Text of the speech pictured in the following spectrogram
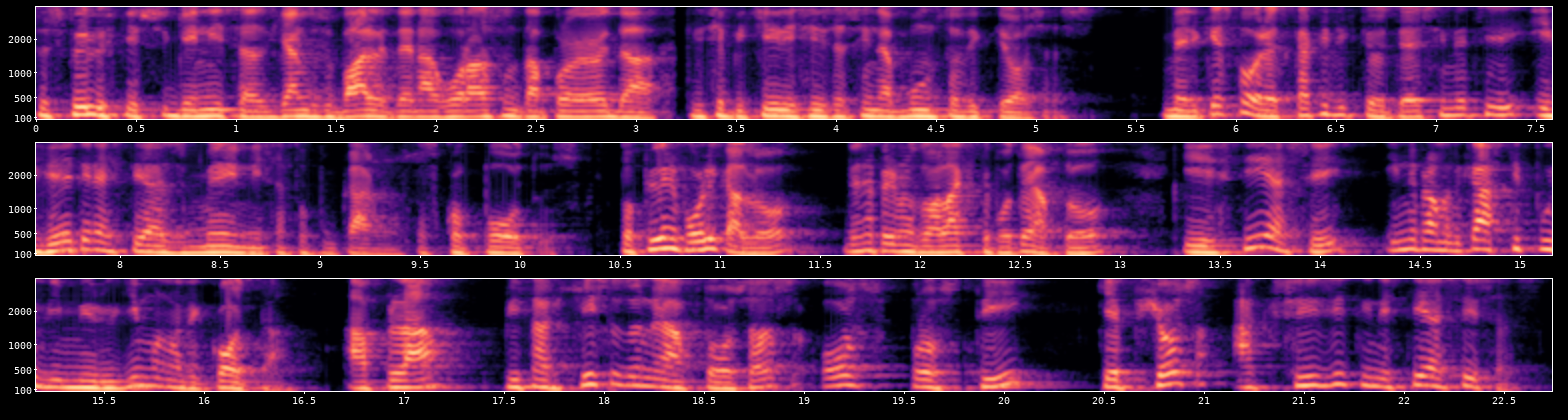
στους φίλους και στους συγγενείς σας για να τους βάλετε να αγοράσουν τα προϊόντα της επιχείρησής σας ή να μπουν στο δίκτυό σας. Μερικές φορές κάποιοι δικτυωτές είναι έτσι ιδιαίτερα εστιασμένοι σε αυτό που κάνουν, στο σκοπό τους. Το οποίο είναι πολύ καλό, δεν θα πρέπει να το αλλάξετε ποτέ αυτό. Η εστίαση είναι πραγματικά αυτή που δημιουργεί μοναδικότητα. Απλά πειθαρχήστε τον εαυτό σας ως προς τι και ποιος αξίζει την εστίασή σας.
